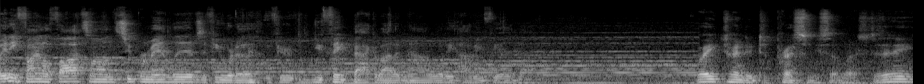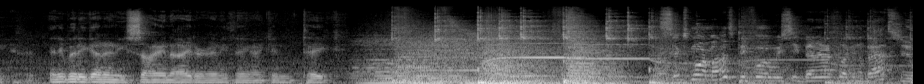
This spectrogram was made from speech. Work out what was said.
any final thoughts on Superman Lives? If you were to, if you you think back about it now, what do you, how do you feel about it? Why are you trying to depress me so much? Does any anybody got any cyanide or anything I can take? Six more months before we see Ben Affleck in the bat suit,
